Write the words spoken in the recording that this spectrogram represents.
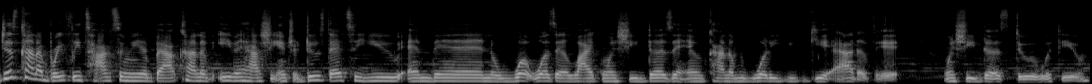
just kind of briefly talk to me about kind of even how she introduced that to you and then what was it like when she does it and kind of what do you get out of it when she does do it with you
